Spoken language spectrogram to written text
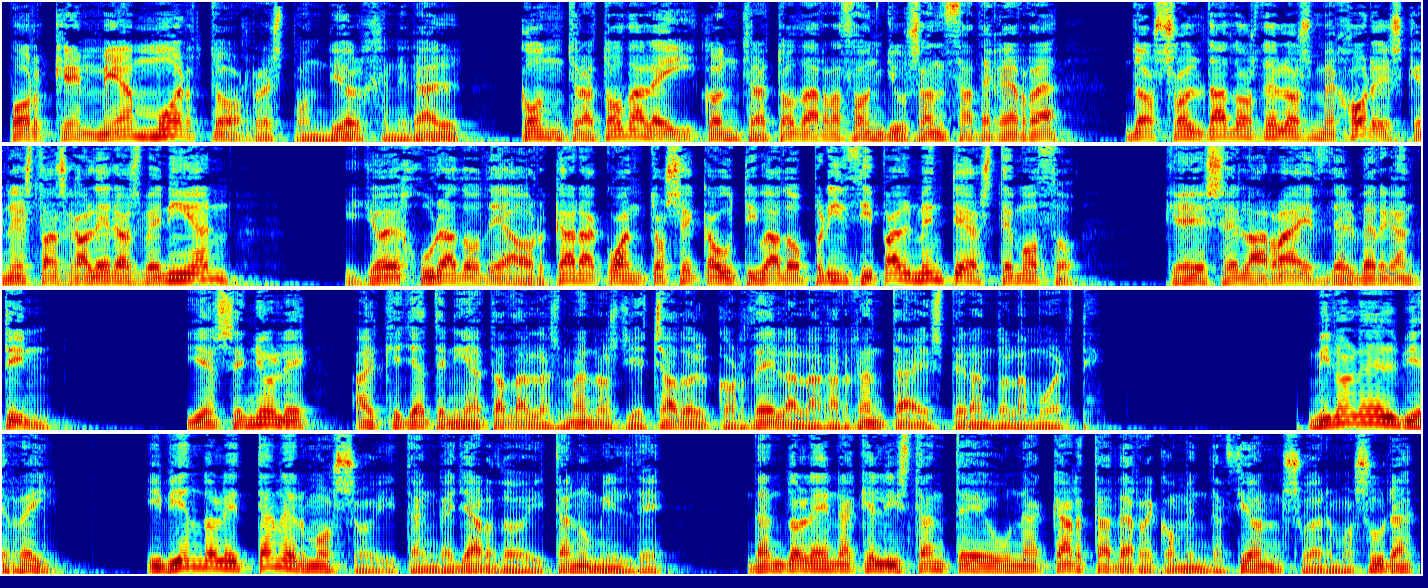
Porque me han muerto, respondió el general, contra toda ley, contra toda razón y usanza de guerra, dos soldados de los mejores que en estas galeras venían, y yo he jurado de ahorcar a cuantos he cautivado, principalmente a este mozo, que es el arraez del bergantín y enseñóle al que ya tenía atadas las manos y echado el cordel a la garganta esperando la muerte. Miróle el virrey, y viéndole tan hermoso y tan gallardo y tan humilde, dándole en aquel instante una carta de recomendación su hermosura,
